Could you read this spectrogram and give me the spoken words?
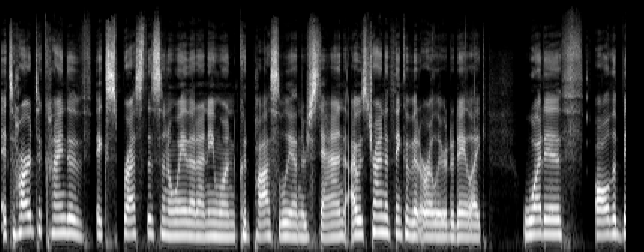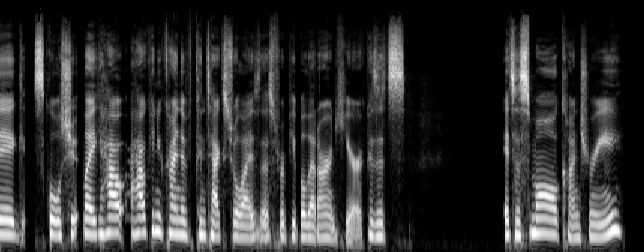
it's hard to kind of express this in a way that anyone could possibly understand. I was trying to think of it earlier today like what if all the big school shoot like how how can you kind of contextualize this for people that aren't here because it's it's a small country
